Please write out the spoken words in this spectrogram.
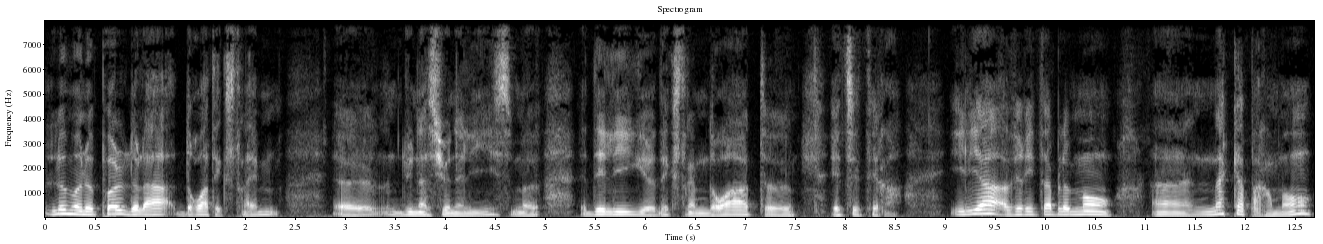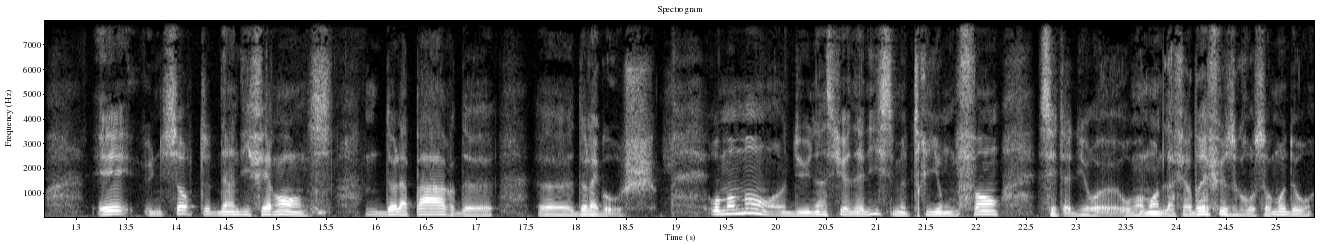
le monopole de la droite extrême, euh, du nationalisme, des ligues d'extrême droite, euh, etc. Il y a véritablement un accaparement et une sorte d'indifférence de la part de, euh, de la gauche. Au moment du nationalisme triomphant, c'est-à-dire euh, au moment de l'affaire Dreyfus, grosso modo,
